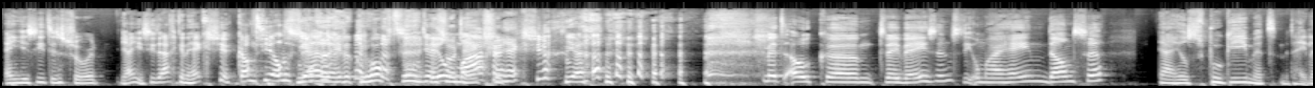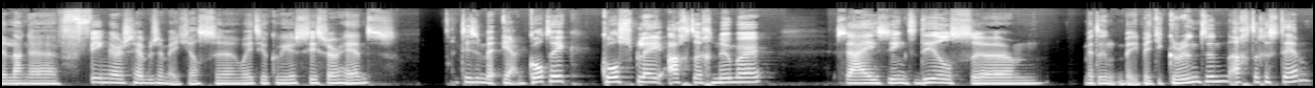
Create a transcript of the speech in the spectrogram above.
En je ziet een soort, ja, je ziet eigenlijk een heksje. Kan anders Ja, zeggen. nee, dat klopt. Ja, een Heel soort mager heksje. heksje. Ja. Met ook ehm, twee wezens die om haar heen dansen. Ja, heel spooky. Met, met hele lange vingers hebben ze een beetje als, eh, hoe heet die ook alweer? Scissor hands. Het is een ja, gothic, cosplay-achtig nummer. Zij zingt deels ehm, met een be- beetje grunten-achtige stem.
